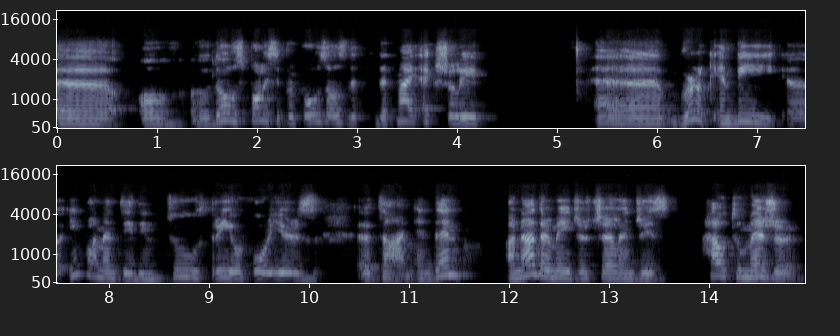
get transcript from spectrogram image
uh, of those policy proposals that, that might actually uh, work and be uh, implemented in two, three, or four years time. And then another major challenge is how to measure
